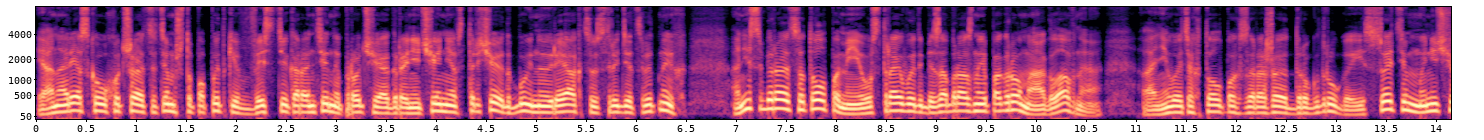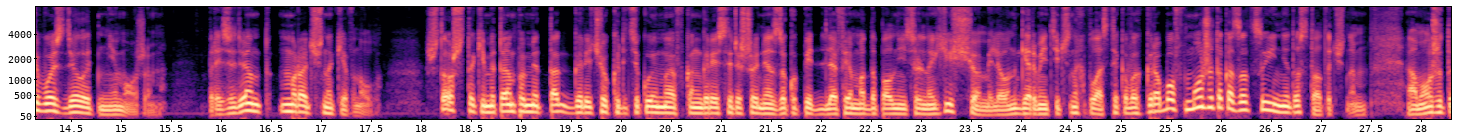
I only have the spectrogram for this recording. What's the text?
и она резко ухудшается тем, что попытки ввести карантин и прочие ограничения встречают буйную реакцию среди цветных. Они собираются толпами и устраивают безобразные погромы, а главное, они в этих толпах заражают друг друга, и с этим мы ничего сделать не можем. Президент мрачно кивнул. Что ж, такими темпами так горячо критикуемое в Конгрессе решение закупить для Фема дополнительно еще миллион герметичных пластиковых гробов может оказаться и недостаточным, а может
